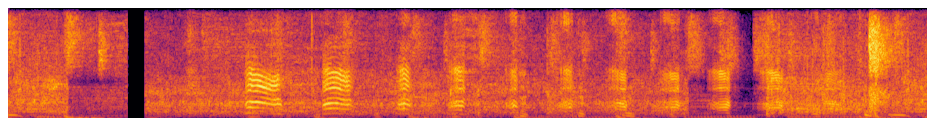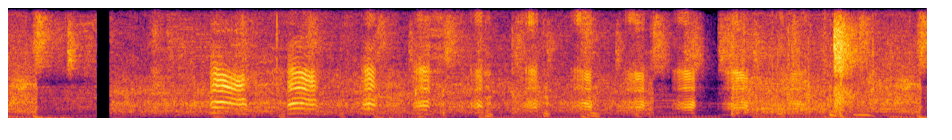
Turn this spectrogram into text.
Ha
